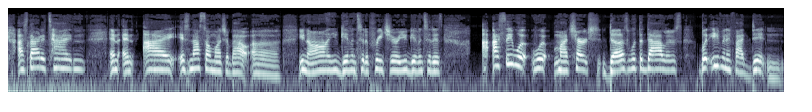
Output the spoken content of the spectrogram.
I started tithing, and and I it's not so much about uh you know oh, you giving to the preacher, you giving to this. I, I see what what my church does with the dollars, but even if I didn't,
